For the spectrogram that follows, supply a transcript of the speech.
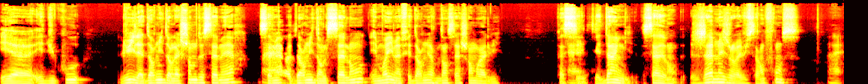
Et, et du coup, lui, il a dormi dans la chambre de sa mère. Sa mère a dormi dans le salon et moi, il m'a fait dormir dans sa chambre à lui. Enfin, c'est dingue. Ça, jamais j'aurais vu ça en France. Ouais.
